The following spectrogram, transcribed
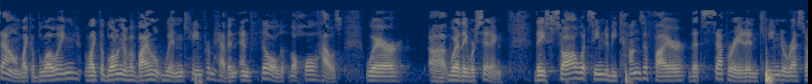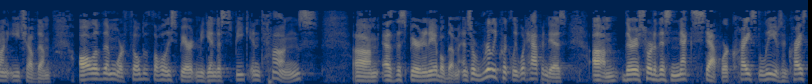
sound like a blowing, like the blowing of a violent wind, came from heaven and filled the whole house where uh, where they were sitting. They saw what seemed to be tongues of fire that separated and came to rest on each of them all of them were filled with the Holy Spirit and began to speak in tongues um, as the Spirit enabled them. And so, really quickly, what happened is um, there is sort of this next step where Christ leaves, and Christ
